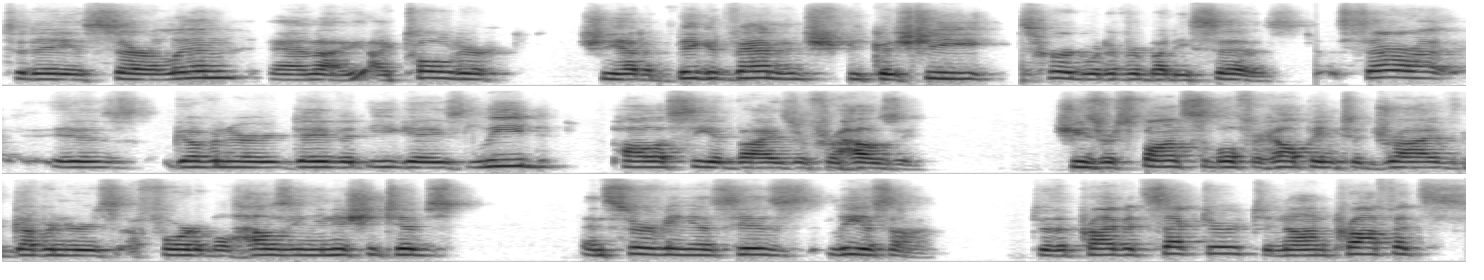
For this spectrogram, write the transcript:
today is Sara Lin, and I, I told her she had a big advantage because she has heard what everybody says. Sara is Governor David Ige's lead policy advisor for housing. She's responsible for helping to drive the governor's affordable housing initiatives and serving as his liaison to the private sector, to nonprofits,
